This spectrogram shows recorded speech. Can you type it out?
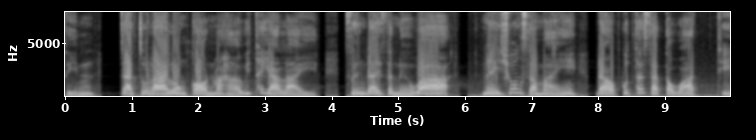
ศิลป์จากจุฬาลงกรณ์มหาวิทยาลัย ซึ่งได้เสนอว่า ในช่วงสมัย ราวพุทธศตวรรษที่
